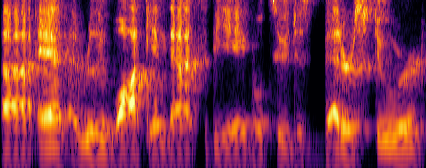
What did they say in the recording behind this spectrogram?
uh, and and really walk in that to be able to just better steward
